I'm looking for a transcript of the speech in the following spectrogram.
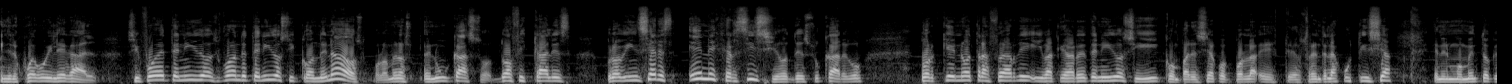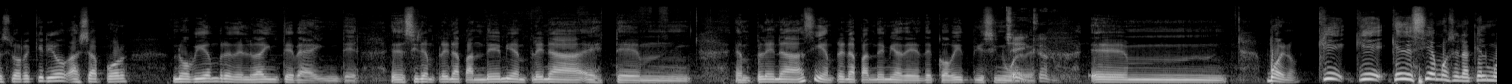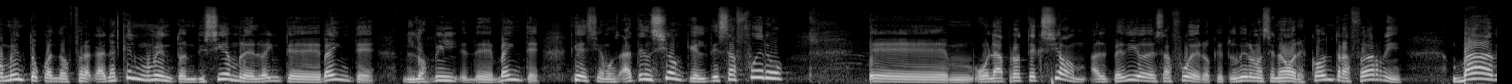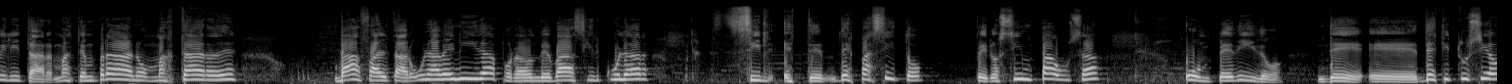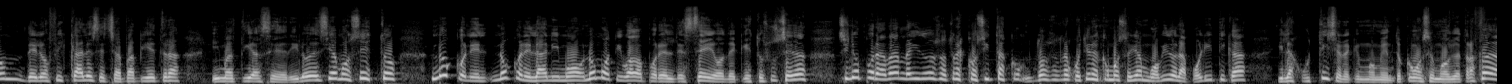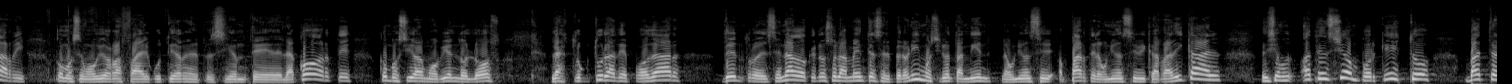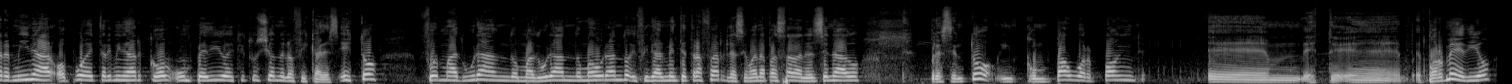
del juego ilegal, si, fue detenido, si fueron detenidos y condenados, por lo menos en un caso, dos fiscales provinciales en ejercicio de su cargo, ¿por qué no Traferri iba a quedar detenido si comparecía este, frente a la justicia en el momento que se lo requirió, allá por noviembre del 2020? Es decir, en plena pandemia, en plena... Este, mm, en plena, sí, en plena pandemia de, de COVID-19. Sí, claro. Eh, bueno, ¿qué, qué, qué decíamos en aquel momento cuando en aquel momento en diciembre del 2020, del 2020, qué decíamos? Atención que el desafuero eh, o la protección al pedido de desafuero que tuvieron los senadores contra Ferri va a habilitar más temprano, más tarde, va a faltar una avenida por donde va a circular. Sin- este, despacito, pero sin pausa, un pedido de eh, destitución de los fiscales Echapapietra y Matías Edri. Lo decíamos esto no con, el, no con el ánimo, no motivado por el deseo de que esto suceda, sino por haber leído dos o tres cositas, dos o tres cuestiones, cómo se había movido la política y la justicia en aquel momento, cómo se movió Traferri, cómo se movió Rafael Gutiérrez, el presidente de la Corte, cómo se iba moviendo los, la estructura de poder dentro del Senado, que no solamente es el peronismo, sino también la Unión, parte de la Unión Cívica Radical. Decíamos, atención, porque esto va a terminar o puede terminar con un pedido de destitución de los fiscales. Esto fue madurando, madurando, madurando y finalmente Trafer la semana pasada en el Senado presentó con PowerPoint eh, este, eh, por medio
